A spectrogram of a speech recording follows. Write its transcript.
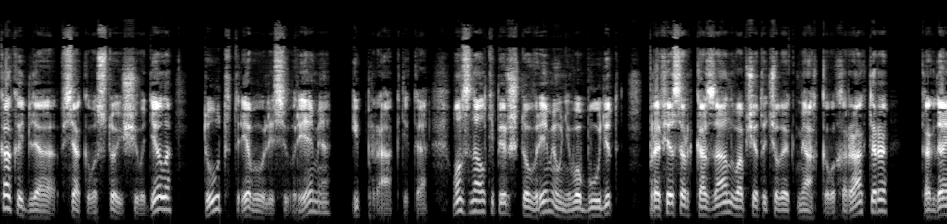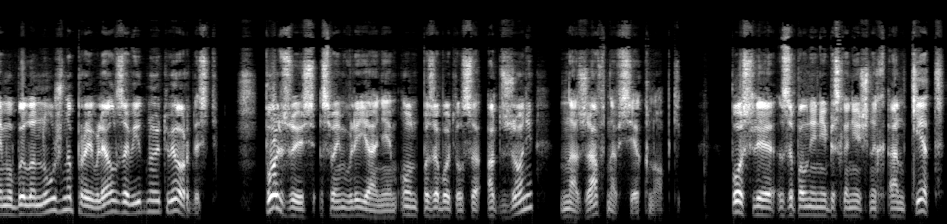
Как и для всякого стоящего дела, тут требовались время и практика. Он знал теперь, что время у него будет. Профессор Казан, вообще-то человек мягкого характера, когда ему было нужно, проявлял завидную твердость. Пользуясь своим влиянием, он позаботился о Джоне, нажав на все кнопки. После заполнения бесконечных анкет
